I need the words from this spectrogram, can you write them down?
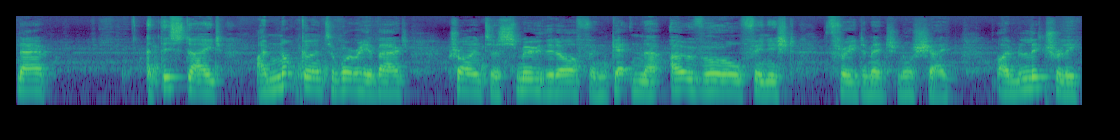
Now at this stage I'm not going to worry about trying to smooth it off and getting that overall finished three-dimensional shape. I'm literally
